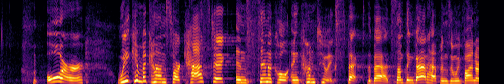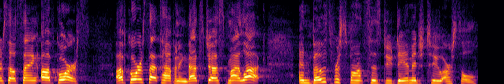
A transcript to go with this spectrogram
or we can become sarcastic and cynical and come to expect the bad. Something bad happens, and we find ourselves saying, Of course, of course that's happening. That's just my luck. And both responses do damage to our soul.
